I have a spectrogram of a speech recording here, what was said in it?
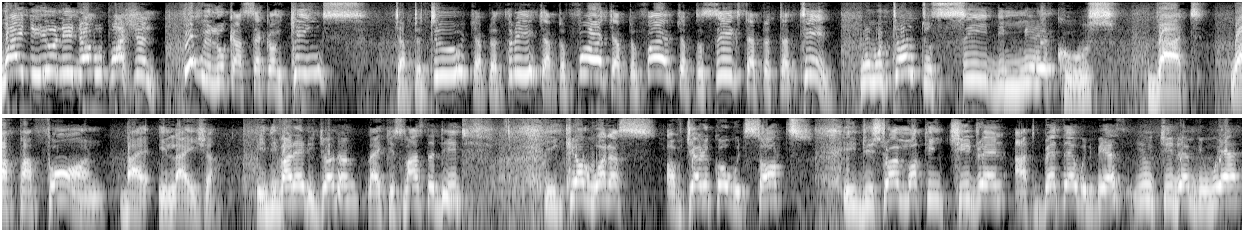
Why do you need double portion? If we look at Second Kings chapter 2, chapter 3, chapter 4, chapter 5, chapter 6, chapter 13, we will turn to see the miracles that were performed by Elijah. He divided the Jordan like his master did. He killed waters of Jericho with salt. He destroyed mocking children at Bethel with bears. You children, beware.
